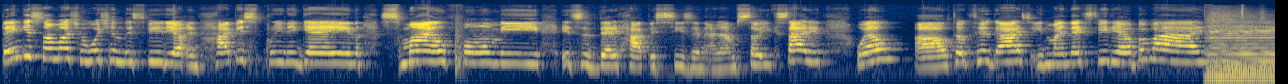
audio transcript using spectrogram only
thank you so much for watching this video and happy spring again. Smile for me. It's a very happy season and i'm so excited. Well i'll talk to you guys in my next video. Bye bye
